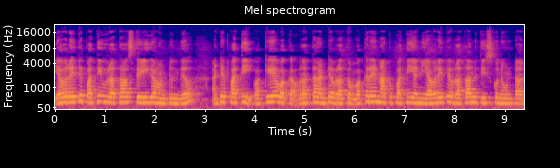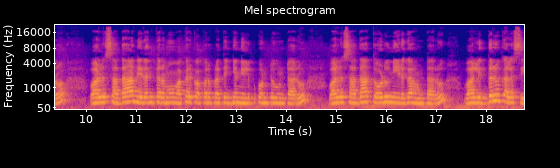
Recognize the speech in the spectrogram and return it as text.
ఎవరైతే పతివ్రత స్త్రీగా ఉంటుందో అంటే పతి ఒకే ఒక వ్రత అంటే వ్రతం. ఒకరే నాకు పతి అని ఎవరైతే వ్రతాన్ని తీసుకొని ఉంటారో వాళ్ళు సదా నిరంతరము ఒకరికొకరు ప్రతిజ్ఞ నిలుపుకుంటూ ఉంటారు. వాళ్ళు సదా తోడు నీడగా ఉంటారు. వాళ్ళిద్దరూ కలిసి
